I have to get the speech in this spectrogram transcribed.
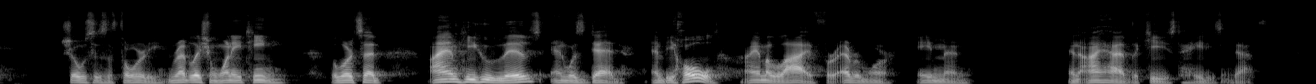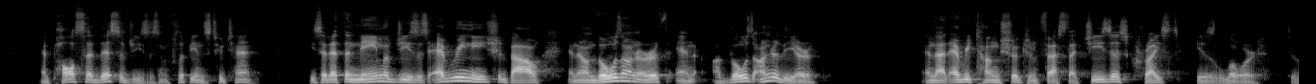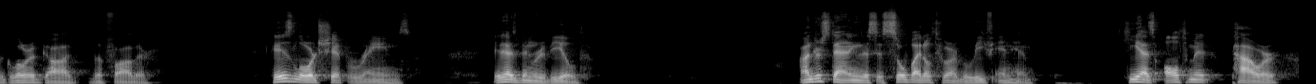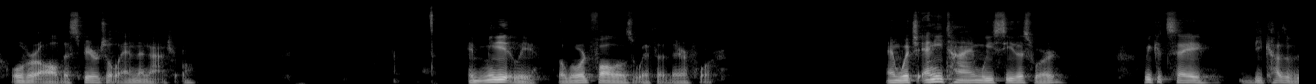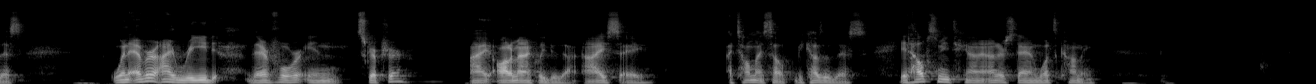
shows his authority. In Revelation 1:18, the Lord said, "I am he who lives and was dead, and behold, I am alive forevermore. Amen. And I have the keys to Hades and death." And Paul said this of Jesus in Philippians 2:10. He said, At the name of Jesus, every knee should bow, and on those on earth and of those under the earth, and that every tongue should confess that Jesus Christ is Lord to the glory of God the Father. His lordship reigns, it has been revealed. Understanding this is so vital to our belief in Him. He has ultimate power over all, the spiritual and the natural. Immediately, the Lord follows with it, therefore. And which anytime we see this word, we could say, because of this, Whenever I read, therefore, in scripture, I automatically do that. I say, I tell myself, because of this, it helps me to kind of understand what's coming.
